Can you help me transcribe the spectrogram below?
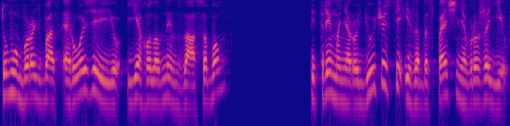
Тому боротьба з ерозією є головним засобом підтримання родючості і забезпечення врожаїв.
